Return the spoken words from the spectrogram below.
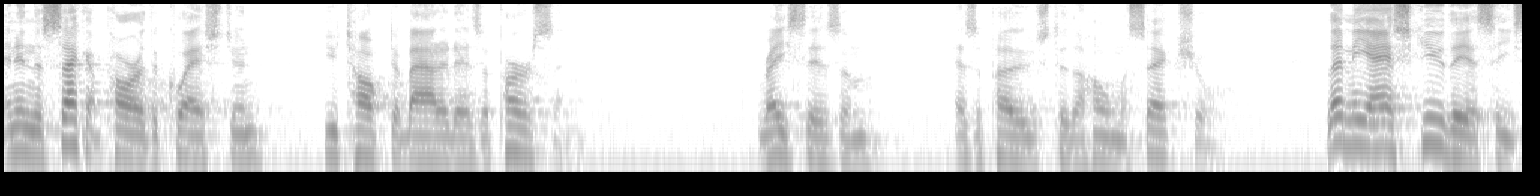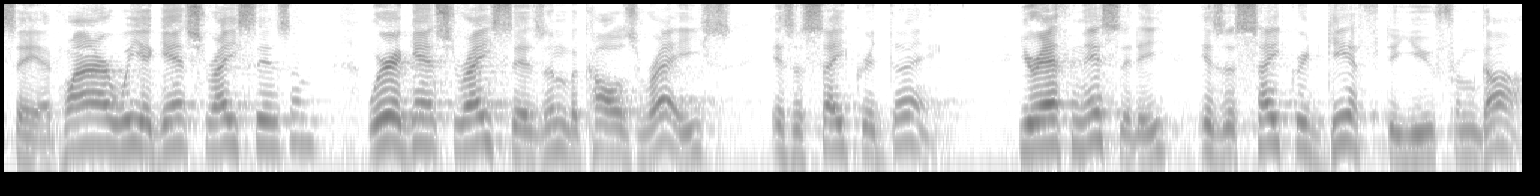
and in the second part of the question, you talked about it as a person. Racism as opposed to the homosexual. Let me ask you this, he said. Why are we against racism? We're against racism because race is a sacred thing. Your ethnicity is a sacred gift to you from God.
